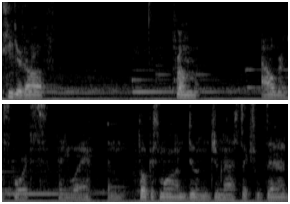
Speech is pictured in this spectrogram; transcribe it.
teetered off from Alvirne sports anyway, and focused more on doing gymnastics with dad.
